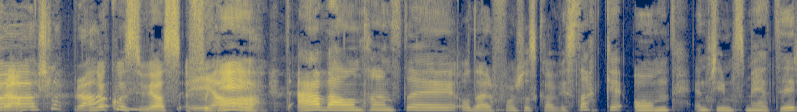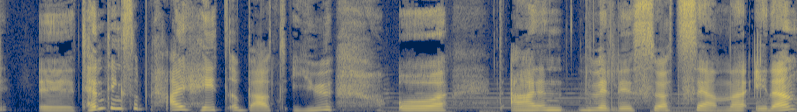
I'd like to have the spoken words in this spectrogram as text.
bra. og slapp av. Nå koser vi oss, fordi Ja. det er Valentine's Day, og derfor så skal vi snakke om en film som heter Ten Things I Hate About You. Og det er en veldig søt scene i den,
